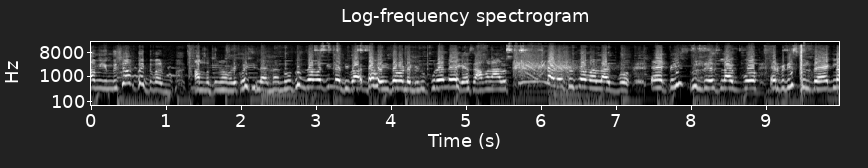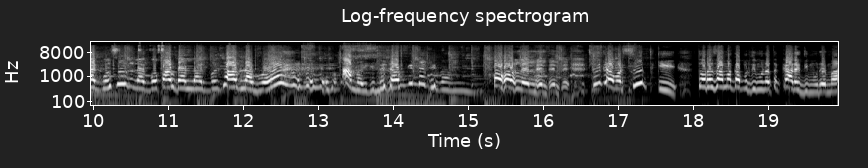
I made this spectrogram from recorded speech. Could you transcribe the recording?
আমি কিন্তু সব করতে পারব। আম্মা তুমি আমার কইছিলা না নতুন জামা কিনা দিবা আড্ডা হয়ে জামাটা কিন্তু পুরানো হয়ে গেছে। আমার আরও তিনটা নতুন জামা লাগবো একটা স্কুল ড্রেস লাগবো এরপর স্কুল ব্যাগ লাগবো শুজ লাগবো পাউডার লাগবো সব লাগবো। আমার কিন্তু সব কিনা দিবা। ও লে লে লে লে। তুই তো আমার সুট কি? তোরা জামা কাপড় দিমু না তো কারে দিমু রে মা?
